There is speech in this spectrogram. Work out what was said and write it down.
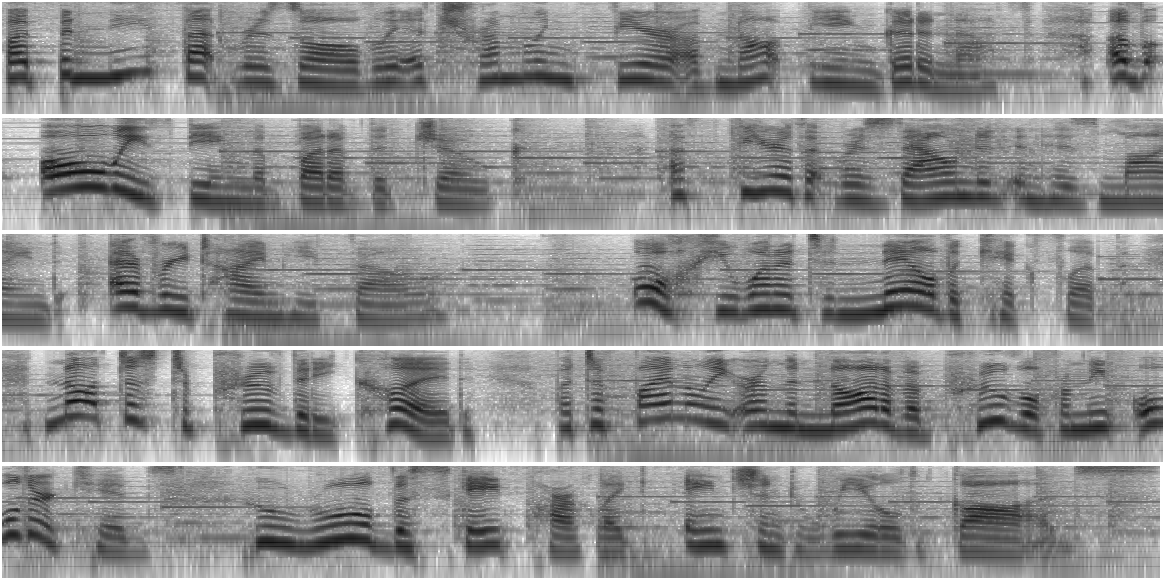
But beneath that resolve lay a trembling fear of not being good enough, of always being the butt of the joke. A fear that resounded in his mind every time he fell. Oh, he wanted to nail the kickflip, not just to prove that he could, but to finally earn the nod of approval from the older kids who ruled the skate park like ancient wheeled gods.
